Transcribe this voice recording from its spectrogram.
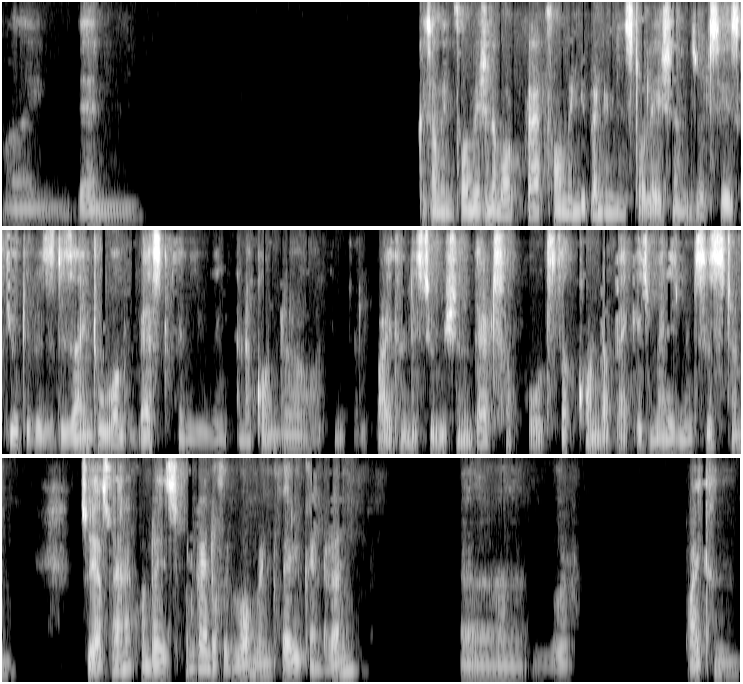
fine then okay some information about platform independent installation so it says qutip is designed to work best when using anaconda or intel python distribution that supports the conda package management system. So yeah so anaconda is one kind of environment where you can run uh, your python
